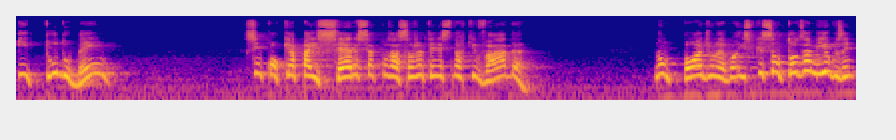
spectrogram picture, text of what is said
E tudo bem? Se em qualquer país sério essa acusação já teria sido arquivada. Não pode um negócio. Isso porque são todos amigos, hein?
